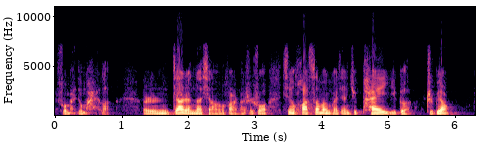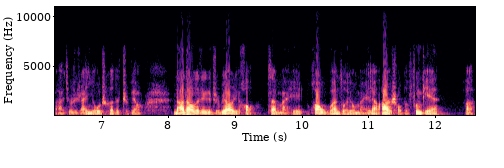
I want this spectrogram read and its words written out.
说买就买了。而家人呢想法呢是说，先花三万块钱去拍一个指标啊，就是燃油车的指标，拿到了这个指标以后，再买花五万左右买一辆二手的丰田啊。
